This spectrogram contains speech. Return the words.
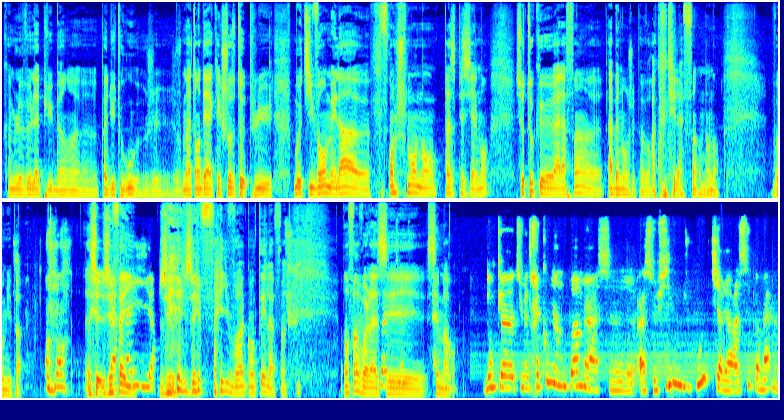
comme le veut la pub, hein. pas du tout. Je, je m'attendais à quelque chose de plus motivant, mais là, franchement non, pas spécialement. Surtout que à la fin, ah bah non, je vais pas vous raconter la fin, non non, vaut mieux pas. j'ai failli, hein. j'ai failli vous raconter la fin. Enfin voilà, c'est marrant. Donc euh, tu mettrais combien de pommes à ce, à ce film du coup qui a l'air assez pas mal?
